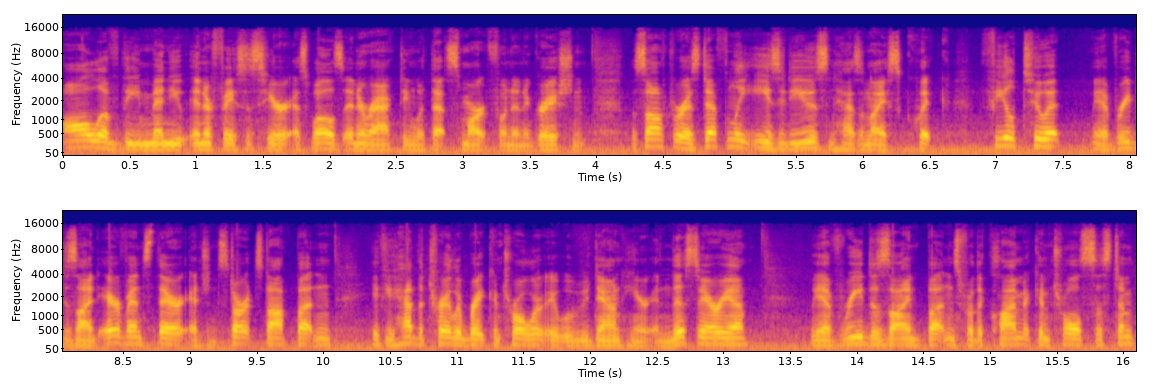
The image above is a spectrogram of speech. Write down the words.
all of the menu interfaces here, as well as interacting with that smartphone integration. The software is definitely easy to use and has a nice quick feel to it. We have redesigned air vents there, engine start stop button. If you had the trailer brake controller, it would be down here in this area. We have redesigned buttons for the climate control system.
